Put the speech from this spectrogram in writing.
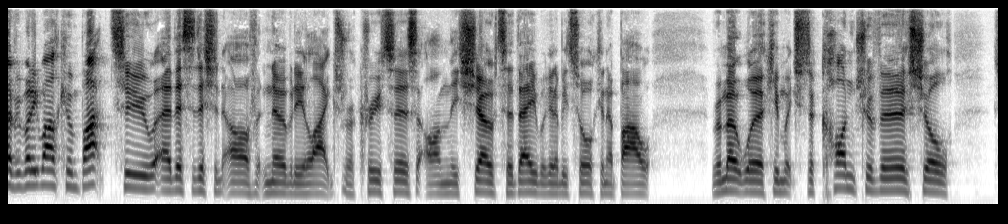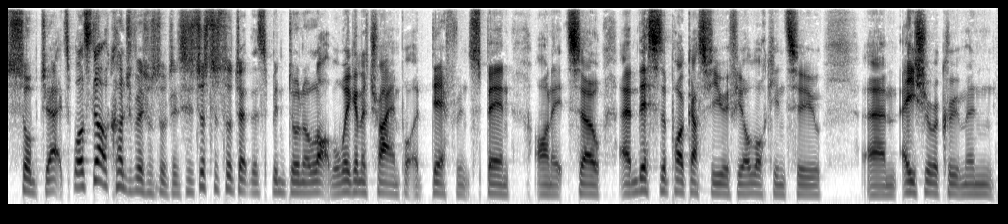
everybody. Welcome back to uh, this edition of Nobody Likes Recruiters. On the show today, we're going to be talking about remote working, which is a controversial subject. Well, it's not a controversial subject. It's just a subject that's been done a lot, but we're going to try and put a different spin on it. So, um, this is a podcast for you if you're looking to um, your recruitment,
